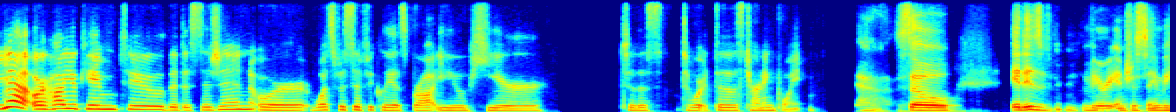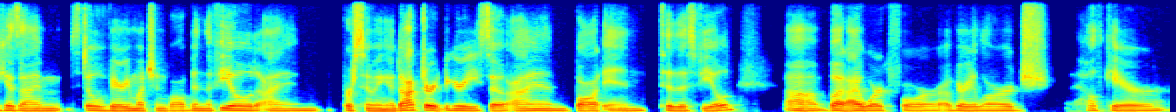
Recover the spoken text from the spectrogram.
Yeah, or how you came to the decision, or what specifically has brought you here to this to to this turning point. Yeah, so it is very interesting because I'm still very much involved in the field. I'm pursuing a doctorate degree, so I am bought in to this field. Uh, but I work for a very large healthcare,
